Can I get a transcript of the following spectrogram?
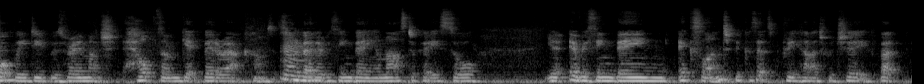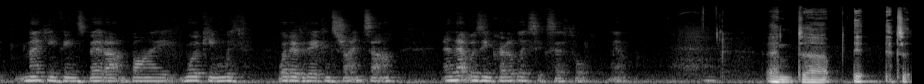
what we did was very much help them get better outcomes. It's mm. not about everything being a masterpiece or you know, everything being excellent because that's pretty hard to achieve, but making things better by working with whatever their constraints are. And that was incredibly successful. Yeah. And uh, it, it's a,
